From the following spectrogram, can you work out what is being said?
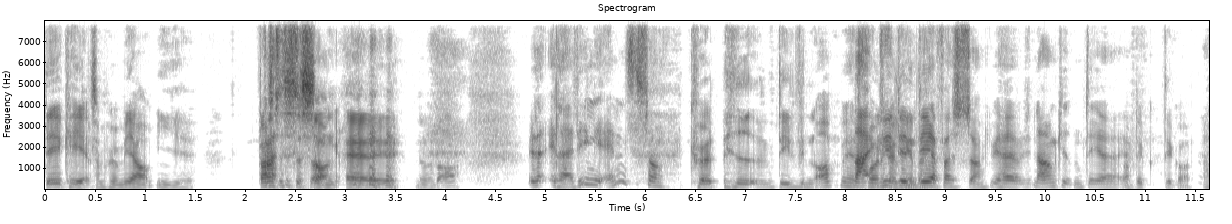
det kan I altså høre mere om i øh, første, første sæson, sæson af øh, noget eller, eller er det egentlig anden sæson? Kørt, hed, delte vi den op med Nej, det, det, det er første sæson. Vi har navngivet dem. Det er, ja. det, det er godt. Ja.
